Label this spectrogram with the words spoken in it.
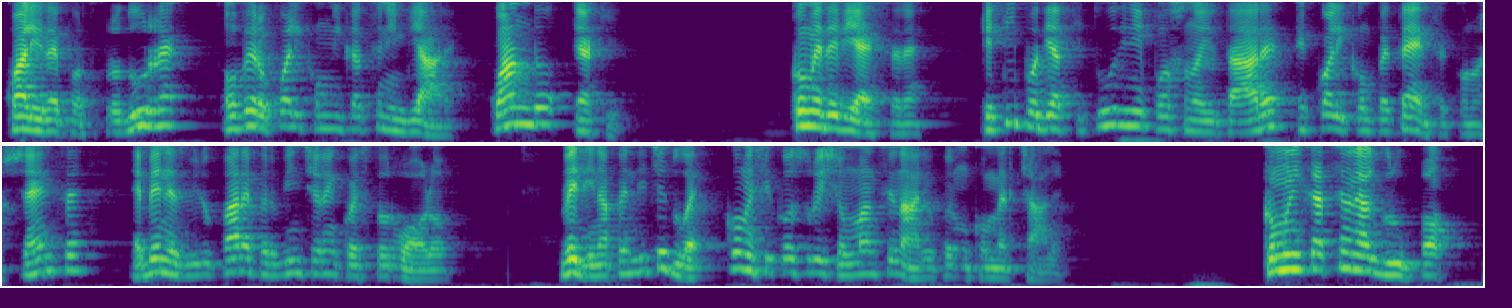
quali report produrre, ovvero quali comunicazioni inviare, quando e a chi. Come devi essere? Che tipo di attitudini possono aiutare e quali competenze e conoscenze è bene sviluppare per vincere in questo ruolo. Vedi in appendice 2 come si costruisce un mansionario per un commerciale. Comunicazione al gruppo.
